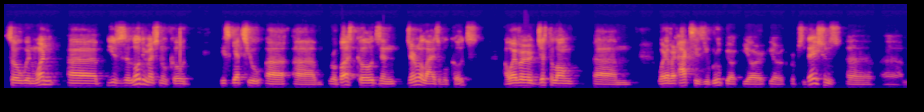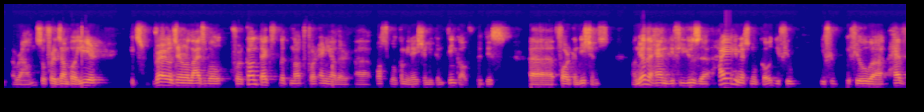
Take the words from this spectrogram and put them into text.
So when one uh, uses a low-dimensional code, this gets you uh, uh, robust codes and generalizable codes. However, just along um, whatever axis you group your your, your representations um, around. So, for example, here it's very generalizable for context, but not for any other uh, possible combination you can think of with these uh, four conditions. On the other hand, if you use a high dimensional code, if you if you if you uh, have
